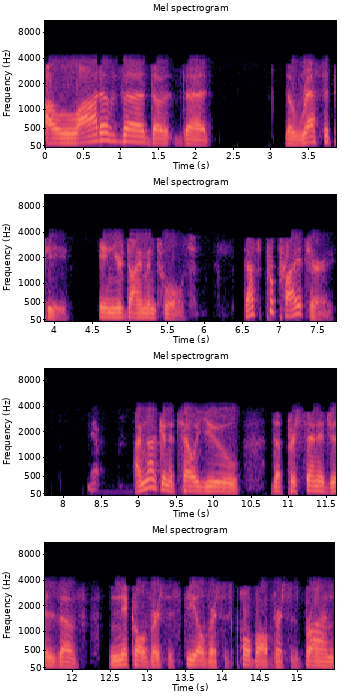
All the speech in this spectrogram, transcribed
a lot of the the the the recipe in your diamond tools that's proprietary. Yep. I'm not going to tell you the percentages of nickel versus steel versus cobalt versus bronze.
